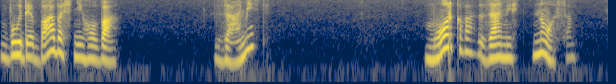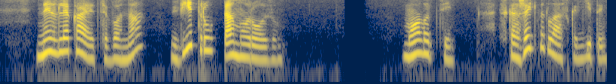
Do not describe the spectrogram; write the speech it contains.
Буде баба снігова. Замість морква замість носа. Не злякається вона вітру та морозу. Молодці. Скажіть, будь ласка, діти,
